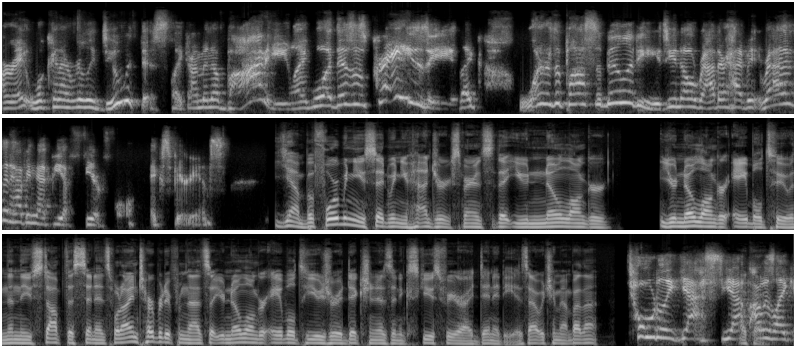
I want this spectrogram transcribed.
all right, what can I really do with this? Like I'm in a body. Like what this is crazy. Like what are the possibilities? You know, rather having rather than having that be a fearful experience. Yeah, before when you said when you had your experience that you no longer you're no longer able to and then you stop the sentence what i interpreted from that is that you're no longer able to use your addiction as an excuse for your identity is that what you meant by that Totally. Yes. Yeah. Okay. I was like,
